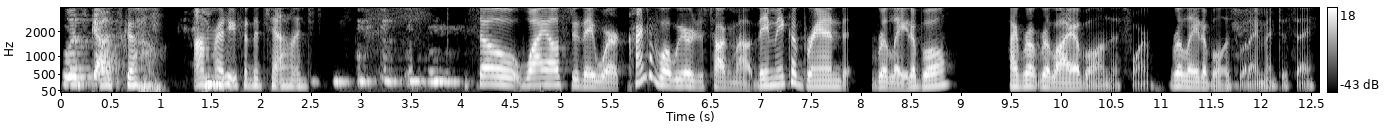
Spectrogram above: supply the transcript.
Let's go. Let's go. I'm ready for the challenge. so, why else do they work? Kind of what we were just talking about. They make a brand relatable. I wrote reliable on this form. Relatable is what I meant to say.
